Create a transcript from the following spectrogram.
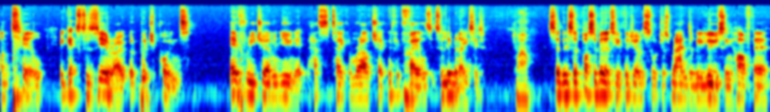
until it gets to zero, at which point every German unit has to take a morale check, and if it Wow. fails, it's eliminated. Wow. So there's a possibility of the Germans sort of just randomly losing half their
